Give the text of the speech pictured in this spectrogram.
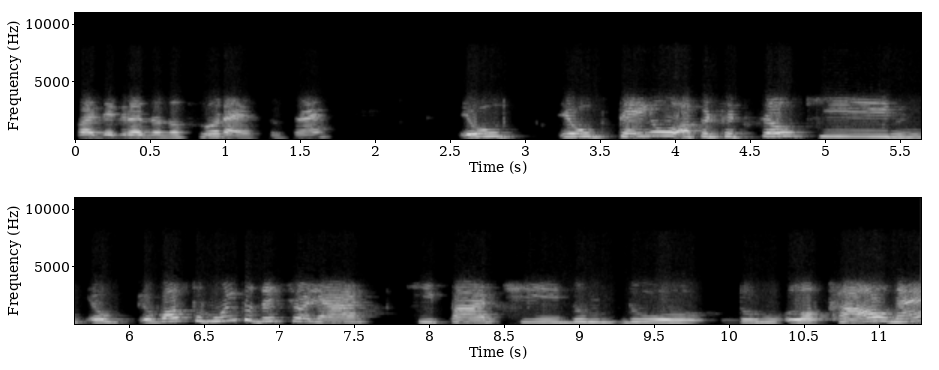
vai degradando as florestas, né? Eu, eu tenho a percepção que eu, eu gosto muito desse olhar que parte do, do, do local, né,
